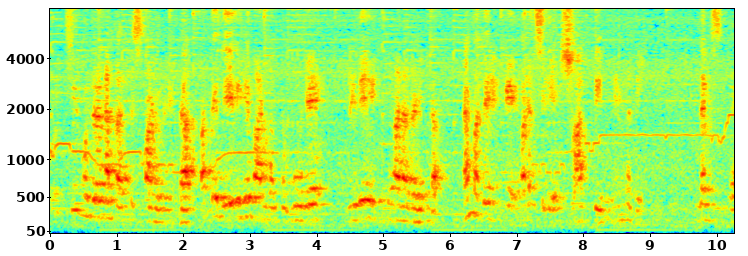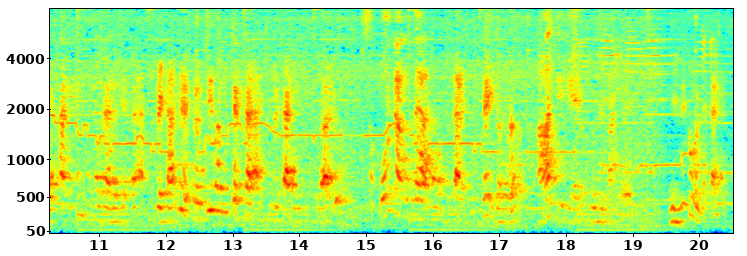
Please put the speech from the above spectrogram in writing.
ಪೃಥ್ವಿ ಮುದ್ರನ ಪ್ರಾಕ್ಟೀಸ್ ಮಾಡೋದ್ರಿಂದ ಮತ್ತೆ ದೇವಿಗೆ ಮಾಡುವಂತ ಪೂಜೆ, ವಿಧಿ ವಿಧಾನಗಳಿಂದ ನಮ್ಮ ದೇಹಕ್ಕೆ ಮನಸ್ಸಿಗೆ ಶಾಂತಿ, ನೆಮ್ಮದಿ ಲಭಿಸುತ್ತೆ. ಹಾಗೆ ಮೂಲಾಧಾರ ಚಕ್ರ ಬೇಕಾದ್ರೆ ಪ್ರತಿಯೊಂದು ಚಕ್ರ ಆಕ್ಟಿವೇಟ್ ಸಪೋರ್ಟ್ ಆಗುತ್ತೆ ಅನ್ನೋ ಒಂದು ಕಾರಣದಿಂದ ಇದೊಂದು ಆದಿಗೆ ಪೂಜೆ ಮಾಡ್ತಾರೆ ಒಳ್ಳೆ ಒಳ್ಳೆದಾಗಿದೆ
